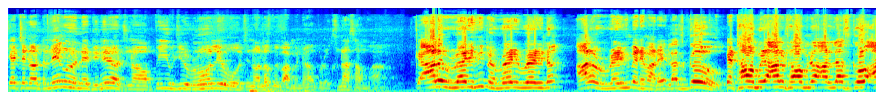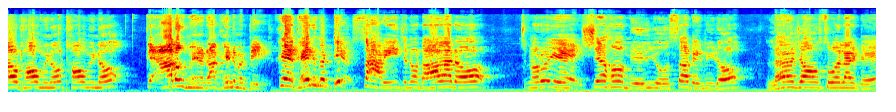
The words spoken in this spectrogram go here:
ကဲကျွန်တော်တနင်္ဂနွေနေ့ဒီနေ့တော့ကျွန်တော် PUG roll လေးကိုကျွန်တော်လုပ်ပြပါမယ်နော်ဘယ်လိုခဏဆောင်ပါကဲ အားလုံး ready ဖြစ်ပြီ ready ready နော်အားလုံး ready ဖြစ်နေပါတယ် let's go ကဲထောင်းပြီနော်အားလုံးထောင်းပြီနော် let's go အားလုံးထောင်းပြီနော်ထောင်းပြီနော်ကဲအားလုံးမင်းဒါခဲနံပါတ်1ကဲခဲနံပါတ်1စပြီကျွန်တော်ဒါကတော့ကျွန်တော်တို့ရဲ့ရှမ်းဟော့မြေကြီးကိုစတင်ပြီးတော့လမ်းကြောင်းဆွဲလိုက်တယ်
